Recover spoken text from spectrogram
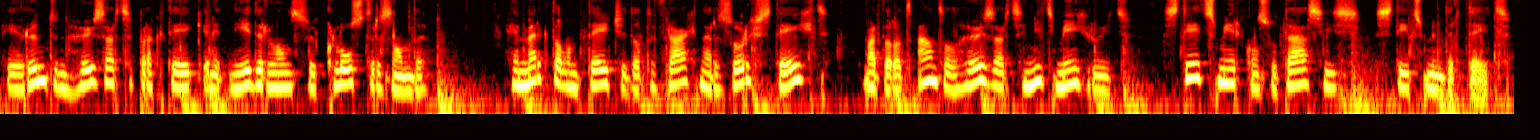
Hij runt een huisartsenpraktijk in het Nederlandse Kloosterzande. Hij merkt al een tijdje dat de vraag naar zorg stijgt, maar dat het aantal huisartsen niet meegroeit. Steeds meer consultaties, steeds minder tijd.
